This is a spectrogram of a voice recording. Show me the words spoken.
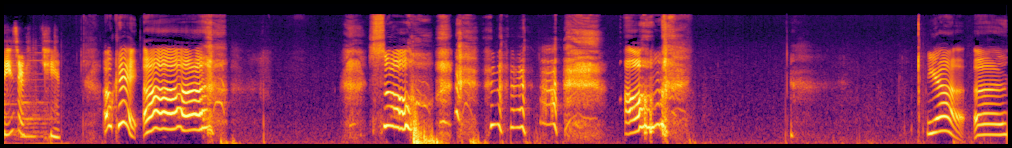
These are cute. Okay, uh. So. um. Yeah, uh.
